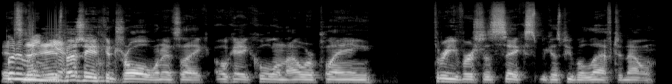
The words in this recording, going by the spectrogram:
But I mean, not- yeah. especially in control when it's like, okay, cool, and now we're playing three versus six because people left, and now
